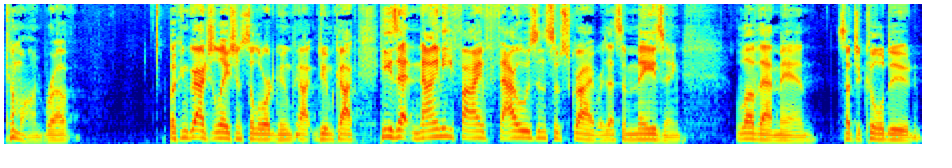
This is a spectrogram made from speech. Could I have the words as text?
Come on, bruv. But congratulations to Lord Doomcock. Doomcock. He's at 95,000 subscribers. That's amazing. Love that man. Such a cool dude.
